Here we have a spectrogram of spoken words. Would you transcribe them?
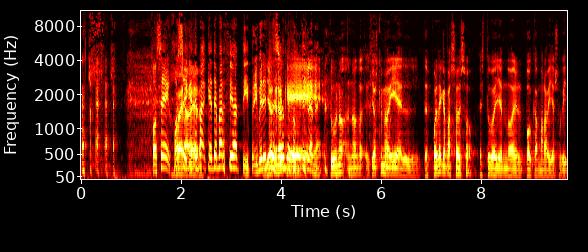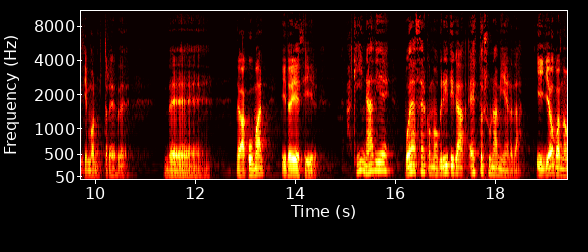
José, José, Bueno, a ¿qué, te, qué pareció a ti? Primera Yo impresión creo de que Contilanac. tú no, no- yo es que me oí el después de que pasó eso, estuve oyendo el podcast maravilloso que hicimos los tres de de, de Bakuman y te oí decir, aquí nadie puede hacer como crítica, esto es una mierda. Y yo cuando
